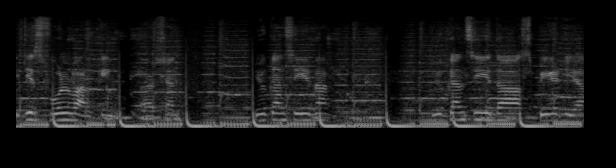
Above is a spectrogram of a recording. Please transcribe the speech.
it is full working version you can see the you can see the speed here.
